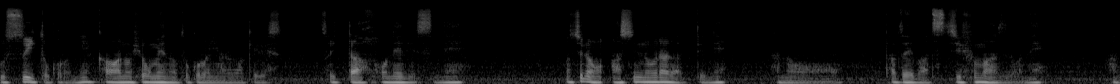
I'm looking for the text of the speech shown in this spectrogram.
ー、薄いところにね皮の表面のところにあるわけです。そういった骨ですね。もちろん足の裏だってね、あのー、例えば土踏まずをね、あの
